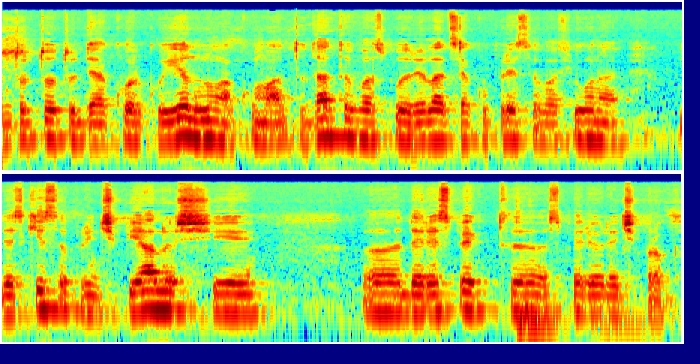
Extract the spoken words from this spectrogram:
într totul de acord cu el, nu acum altă dată, v-a spus relația cu presă va fi una deschisă, principială și uh, de respect, sper eu, reciproc.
